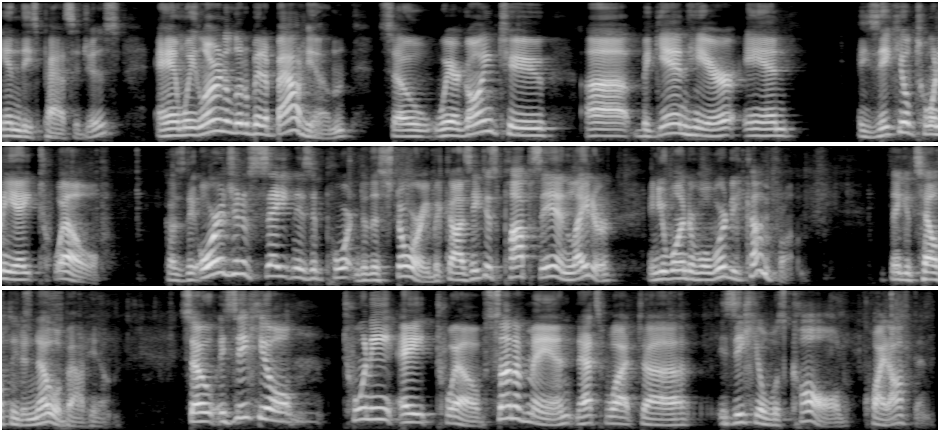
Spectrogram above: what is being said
in these passages, and we learn a little bit about him. So we're going to uh, begin here in Ezekiel 28 12. Because the origin of Satan is important to this story because he just pops in later and you wonder, well, where did he come from? I think it's healthy to know about him. So, Ezekiel 28 12, Son of Man, that's what uh, Ezekiel was called quite often,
